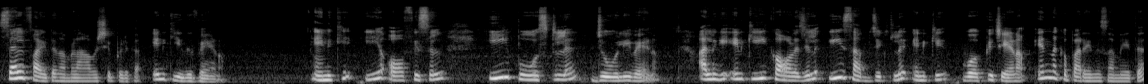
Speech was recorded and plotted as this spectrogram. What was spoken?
സെൽഫായിട്ട് നമ്മൾ ആവശ്യപ്പെടുക. എനിക്കിത് വേണം. എനിക്ക് ഈ ഓഫീസിൽ ഈ പോസ്റ്റിൽ ജോലി വേണം. അല്ലെങ്കിൽ എനിക്ക് ഈ കോളേജിൽ ഈ സബ്ജക്റ്റിൽ എനിക്ക് വർക്ക് ചെയ്യണം എന്നൊക്കെ പറയുന്ന സമയത്ത്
